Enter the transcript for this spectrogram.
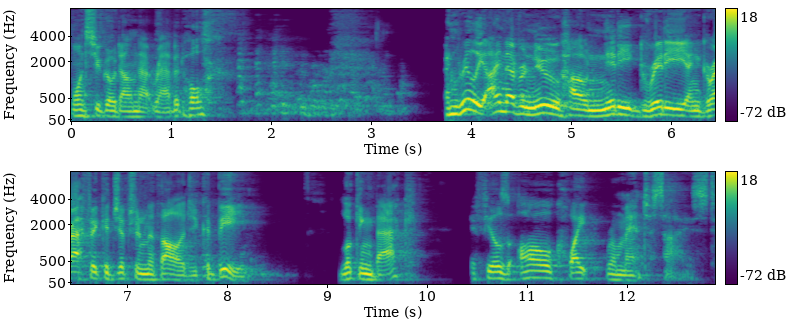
once you go down that rabbit hole. And really, I never knew how nitty gritty and graphic Egyptian mythology could be. Looking back, it feels all quite romanticized.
